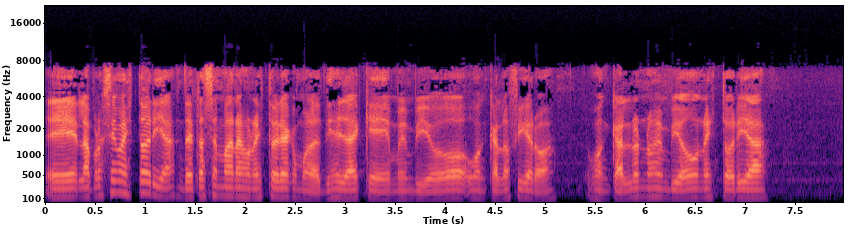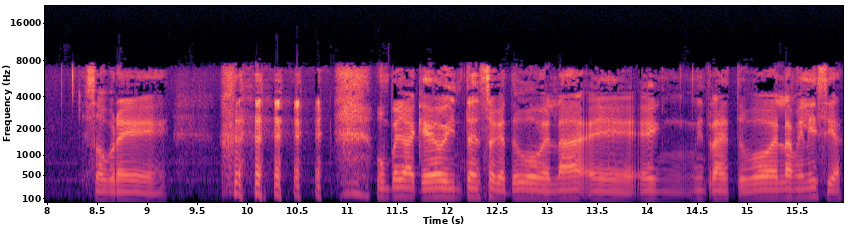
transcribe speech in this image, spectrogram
Eh, la próxima historia de esta semana es una historia, como les dije ya, que me envió Juan Carlos Figueroa. Juan Carlos nos envió una historia sobre un bellaqueo intenso que tuvo, ¿verdad? Eh, mientras estuvo en la milicia.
